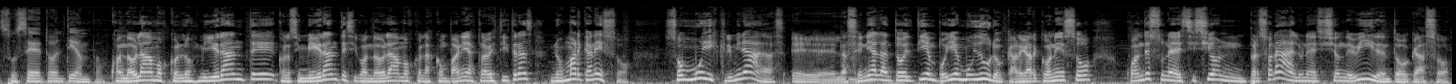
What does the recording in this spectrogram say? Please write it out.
sucede todo el tiempo. Cuando hablábamos con los migrantes, con los inmigrantes y cuando hablábamos con las compañías travesti trans, nos marcan eso son muy discriminadas, eh, la señalan todo el tiempo y es muy duro cargar con eso cuando es una decisión personal, una decisión de vida en todo caso.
